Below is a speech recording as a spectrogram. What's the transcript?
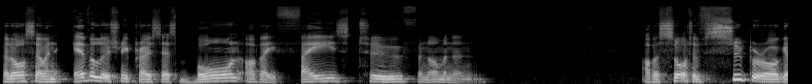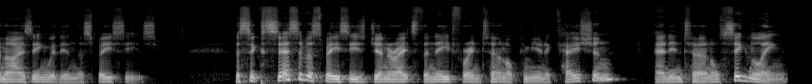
but also an evolutionary process born of a phase two phenomenon, of a sort of superorganizing within the species. The success of a species generates the need for internal communication and internal signaling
